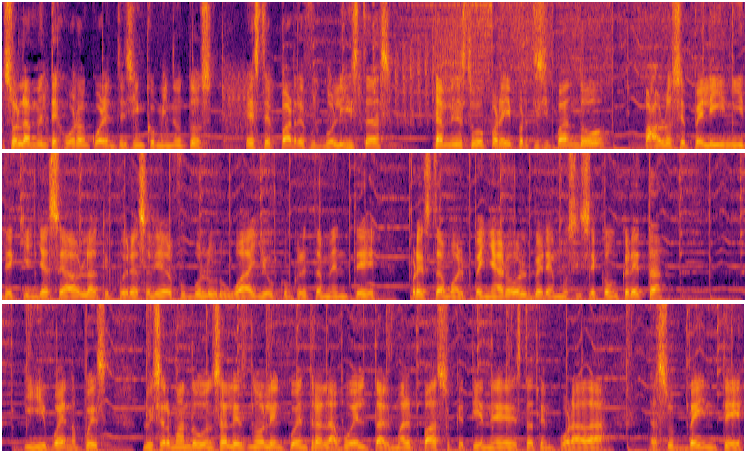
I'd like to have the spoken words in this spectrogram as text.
Solamente jugaron 45 minutos este par de futbolistas. También estuvo por ahí participando Pablo Cepelini, de quien ya se habla que podría salir al fútbol uruguayo, concretamente préstamo al Peñarol, veremos si se concreta. Y bueno, pues Luis Armando González no le encuentra la vuelta al mal paso que tiene esta temporada la sub-20.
